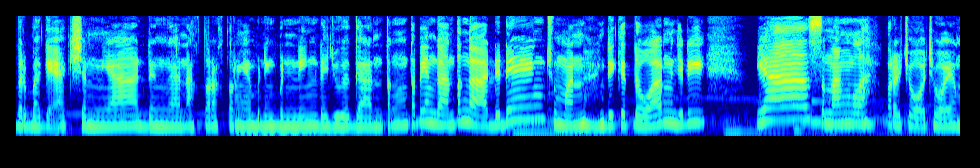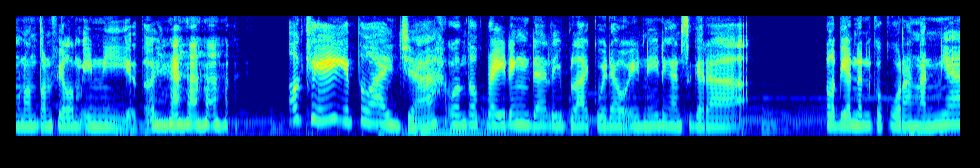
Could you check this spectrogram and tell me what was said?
berbagai actionnya, dengan aktor-aktornya yang bening-bening dan juga ganteng. Tapi yang ganteng nggak ada deng, cuman dikit doang. Jadi ya senang lah para cowok-cowok yang menonton film ini gitu. Oke, okay, itu aja untuk rating dari Black Widow ini dengan segala kelebihan dan kekurangannya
